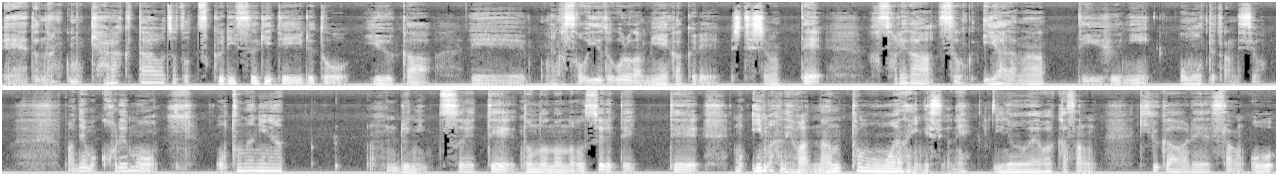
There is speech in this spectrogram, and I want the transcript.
えっ、ー、と、なんかもうキャラクターをちょっと作りすぎているというか、えー、なんかそういうところが見え隠れしてしまって、それがすごく嫌だなっていうふうに思ってたんですよ。まあでもこれも大人になるにつれて、どんどんどんどん薄れていって、もう今では何とも思わないんですよね。井上和歌さん、菊川玲さんを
